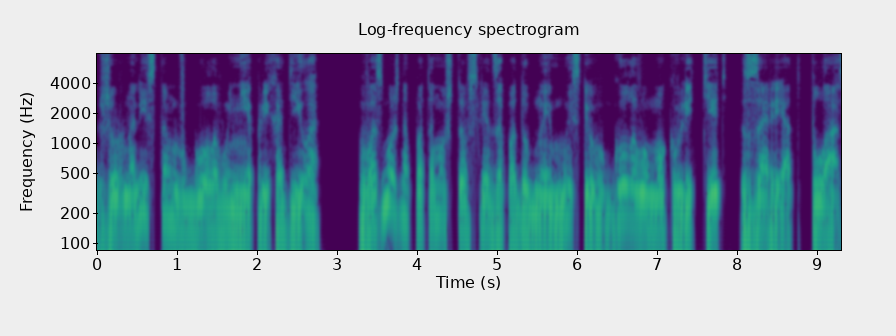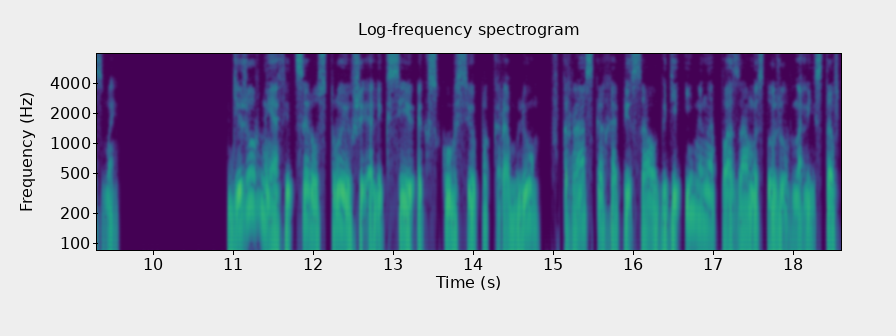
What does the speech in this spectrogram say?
журналистам в голову не приходило. Возможно, потому что вслед за подобной мыслью в голову мог влететь заряд плазмы. Дежурный офицер, устроивший Алексею экскурсию по кораблю, в красках описал, где именно по замыслу журналистов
